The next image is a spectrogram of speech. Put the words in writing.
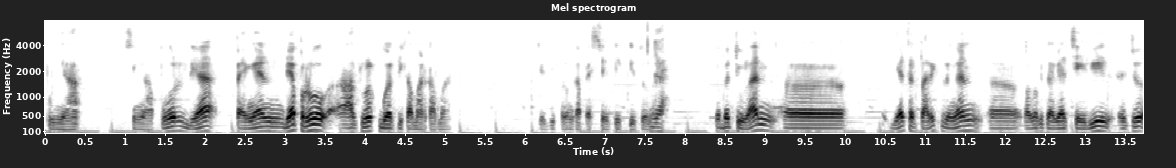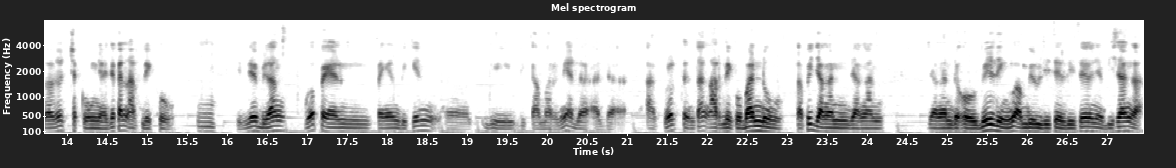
punya Singapura dia pengen dia perlu artwork buat di kamar-kamar. Jadi pelengkap estetik gitu Ya. kebetulan eh, dia tertarik dengan eh, kalau kita lihat CD itu apa, cekungnya aja kan art deco. Hmm. jadi dia bilang gue pengen pengen bikin eh, di di kamar ini ada ada artwork tentang art deco Bandung. Tapi jangan jangan jangan the whole building lu ambil detail-detailnya bisa nggak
